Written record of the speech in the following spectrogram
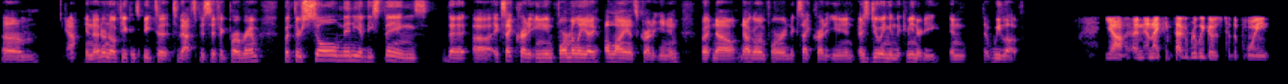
Um, yeah. And I don't know if you can speak to, to that specific program, but there's so many of these things that uh, Excite Credit Union, formerly Alliance Credit Union, but now now going forward, Excite Credit Union is doing in the community and that we love. Yeah, and, and I think that really goes to the point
